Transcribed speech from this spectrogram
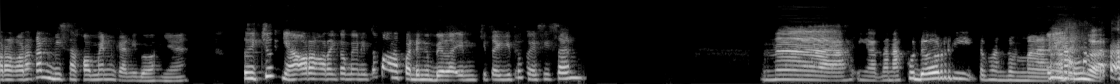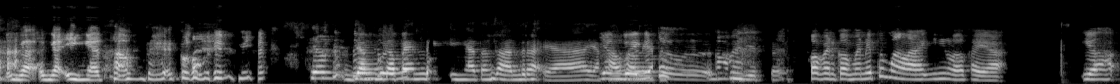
orang-orang kan bisa komen kan di bawahnya lucunya orang-orang komen itu malah pada ngebelain kita gitu gak sih San? Nah, ingatan aku Dori, teman-teman. Aku nggak nggak nggak ingat sampai komennya. yang yang gue Jangka pendek ingatan Sandra ya, yang Yang gue inget yang tuh gitu. komen-komen itu malah ini loh kayak ya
